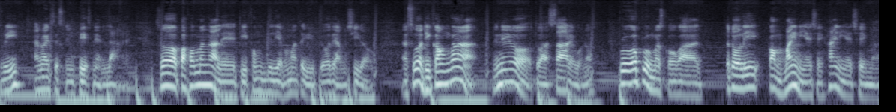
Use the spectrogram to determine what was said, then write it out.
3 Android system base နဲ့လာတယ်ဆိုတော့ performance ကလည်းဒီဖုန်းလေးကဘာမှသိပြီးပြောစရာမရှိတော့ဘူးအဲဆိုတော့ဒီကောင်ကနည်းနည်းတော့သူကစားတယ်ပေါ့နော် Pro ရော Pro Max ကောကတော်တော်လေးကောင်းမိုက်နေတဲ့အချိန် high နေတဲ့အချိန်မှာ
